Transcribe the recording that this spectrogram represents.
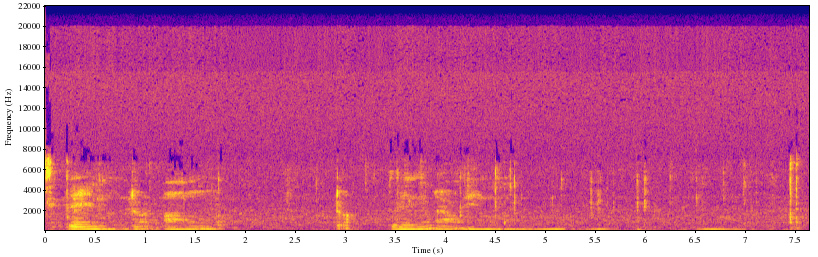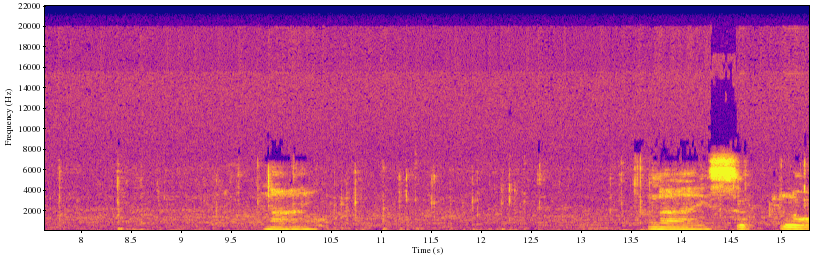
stain dot on dot link ln nine นายสุดหล่อ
